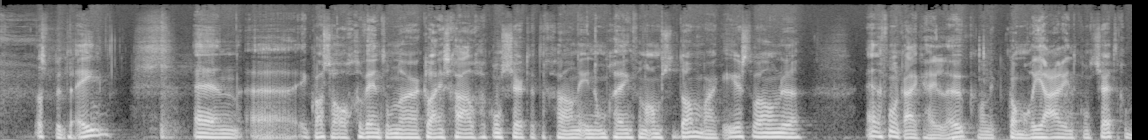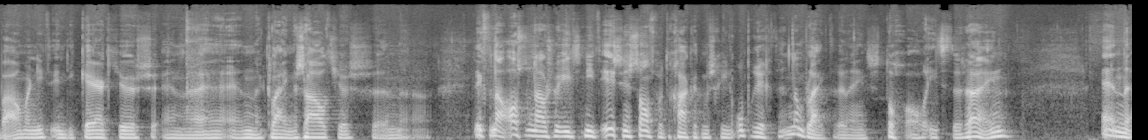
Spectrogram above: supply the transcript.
Dat is punt één. En ik was al gewend om naar kleinschalige concerten te gaan... in de omgeving van Amsterdam, waar ik eerst woonde. En dat vond ik eigenlijk heel leuk. Want ik kwam al jaren in het concertgebouw... maar niet in die kerkjes en, en kleine zaaltjes. En, ik denk van, nou, als er nou zoiets niet is in Zandvoort... dan ga ik het misschien oprichten. En dan blijkt er ineens toch al iets te zijn... En, eh,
